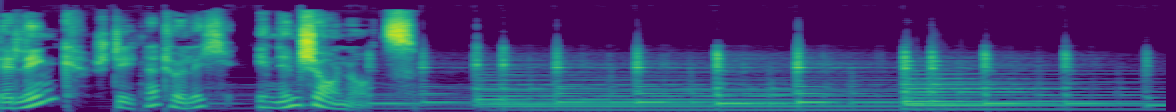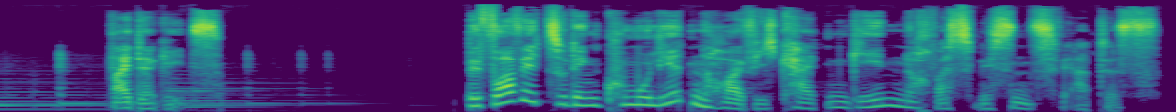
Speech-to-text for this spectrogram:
Der Link steht natürlich in den Show Notes. Weiter geht's. Bevor wir zu den kumulierten Häufigkeiten gehen, noch was Wissenswertes.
